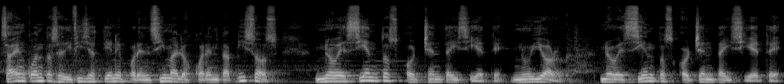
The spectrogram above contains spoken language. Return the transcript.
¿Saben cuántos edificios tiene por encima de los 40 pisos? 987. New York, 987.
